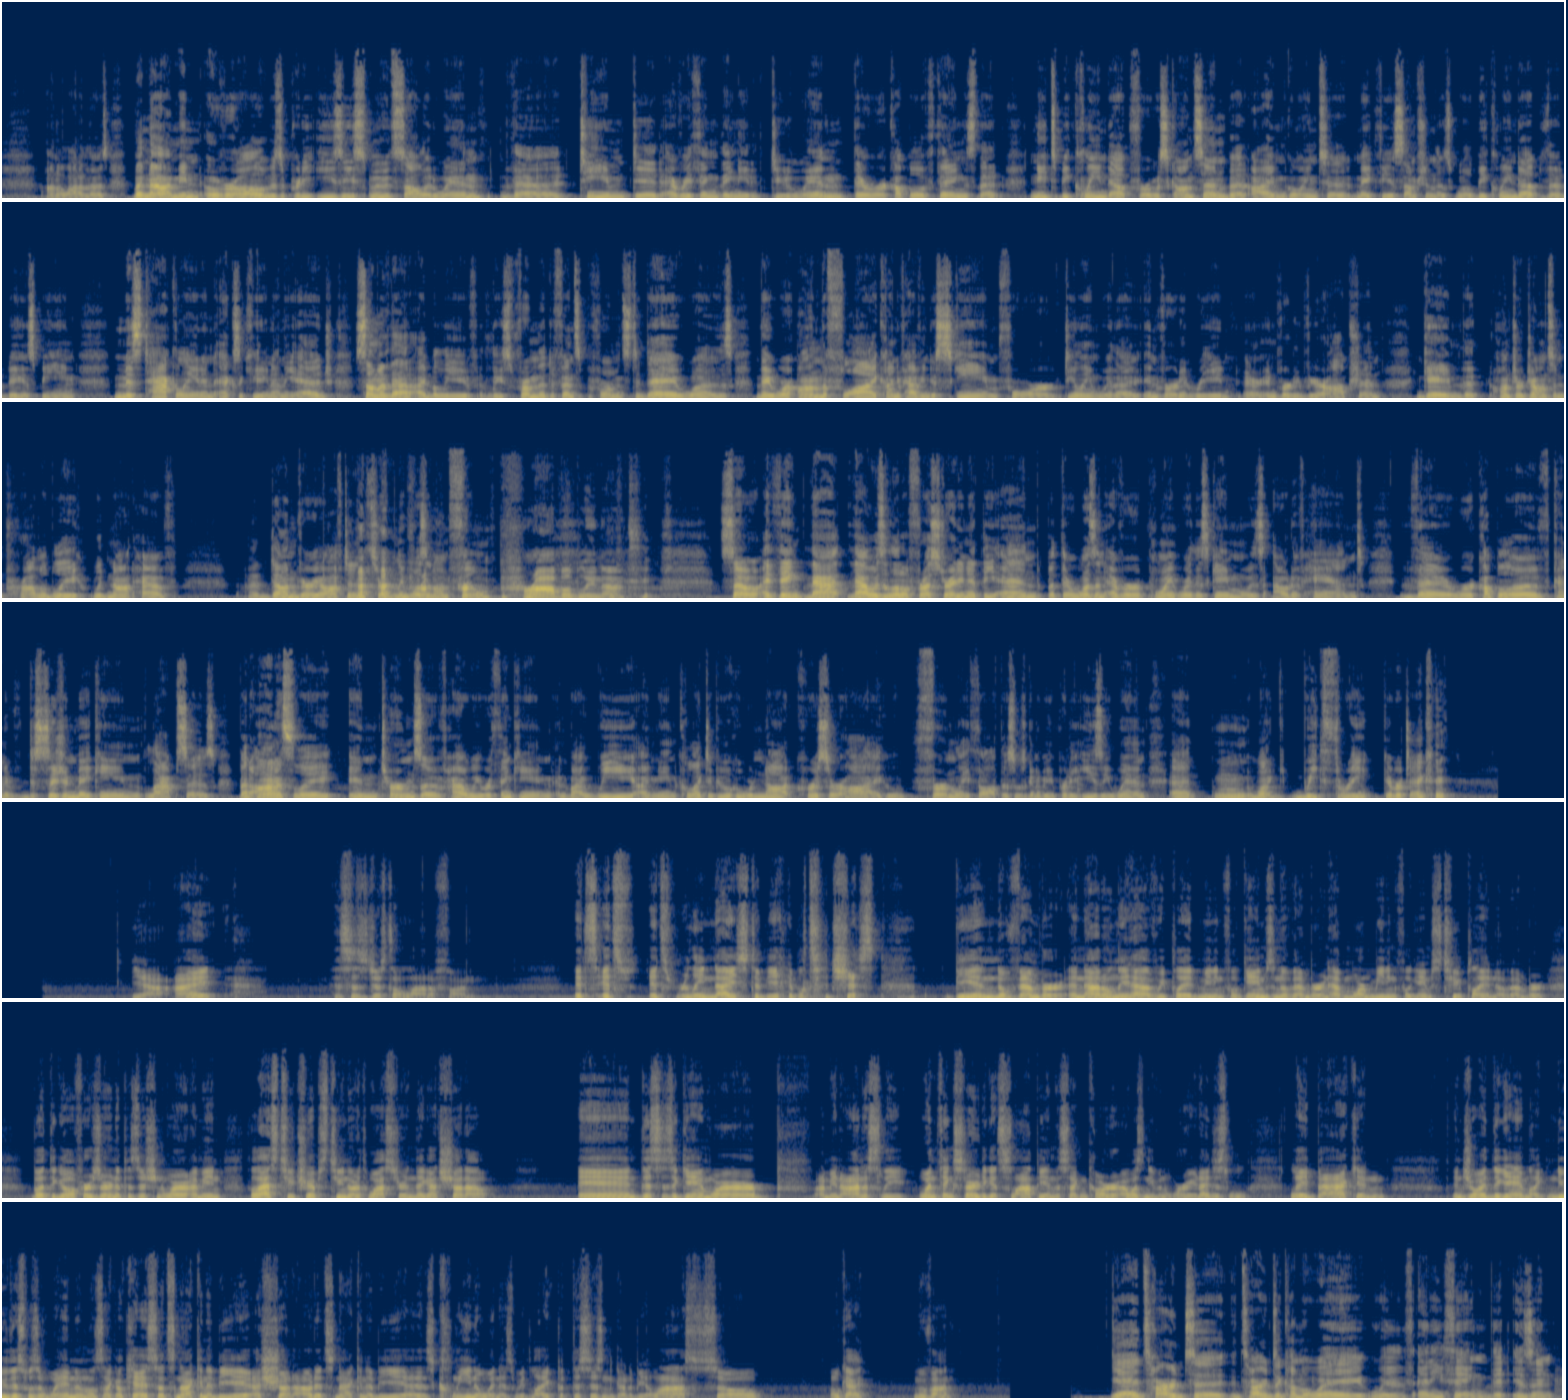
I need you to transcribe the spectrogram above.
on a lot of those. But no, I mean, overall, it was a pretty easy, smooth, solid win. The team did everything they needed to do to win. There were a couple of things that need to be cleaned up for Wisconsin, but I'm going to make the assumption those will be cleaned up. The biggest being missed tackling and executing on the edge. Some of that, I believe, at least from the defensive performance today, was they were on the fly, kind of having to scheme for dealing with a inverted read or inverted veer option game that Hunter Johnson probably would not have uh, done very often, and certainly wasn't on film. Probably not. So I think that that was a little frustrating at the end, but there wasn't ever a point where this game was out of hand. There were a couple of kind of decision making lapses, but honestly, in terms of how we were thinking, and by we I mean collective people who were not Chris or I, who firmly thought this was going to be a pretty easy win at mm, what week three, give or take. yeah, I. This is just a lot of fun it's it's it's really nice to be able to just be in November and not only have we played meaningful games in November and have more meaningful games to play in November, but the Gophers are in a position where I mean, the last two trips to Northwestern, they got shut out. And this is a game where I mean, honestly, when things started to get sloppy in the second quarter, I wasn't even worried. I just laid back and enjoyed the game. Like knew this was a win and was like, okay, so it's not going to be a shutout. It's not going to be as clean a win as we'd like, but this isn't going to be a loss. So, okay, move on. Yeah, it's hard to it's hard to come away with anything that isn't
